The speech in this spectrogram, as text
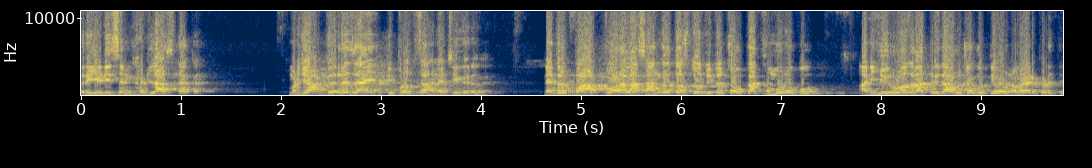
तर एडिसन घडला असता का? म्हणजे गरज आहे ती प्रोत्साहनाची गरज आहे. नाहीतर बाप पोराला सांगत असतो तिथं चौकात थांबू नको. आणि ही रोज रात्री दारूच्या गुत्तेवरून बाहेर पडते.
